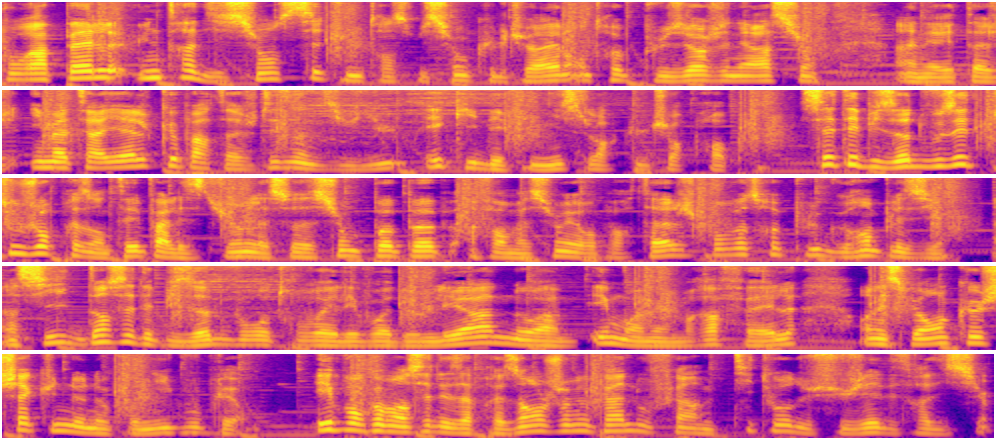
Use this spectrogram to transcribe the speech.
Pour rappel, une tradition, c'est une transmission culturelle entre plusieurs générations, un héritage immatériel que partagent des individus et qui définissent leur culture propre. Cet épisode vous est toujours présenté par les étudiants de l'association Pop-Up Information et Reportage pour votre plus grand plaisir. Ainsi, dans cet épisode, vous retrouverez les voix de Léa, Noam et moi-même, Raphaël, en espérant que chacune de nos chroniques vous plairont. Et pour commencer dès à présent, je me permets de vous faire un petit tour du sujet des traditions.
